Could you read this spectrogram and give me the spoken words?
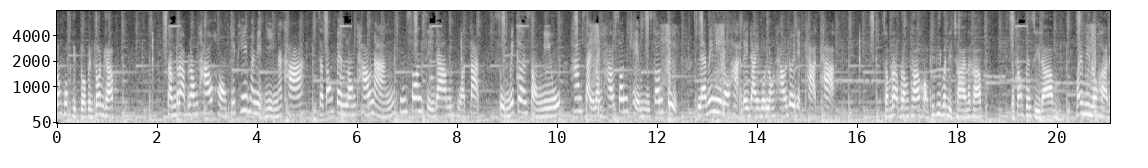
ต้องพกติดตัวเป็นต้นครับสำหรับรองเท้าของพี่ๆบัณฑิตหญิงนะคะ จะต้องเป็นรองเท้าหนัง หุ้มส้นสีดำ หัวตัด สูงไม่เกิน 2 นิ้ว ห้ามใส่รองเท้าส้นเข็มหรือส้นตึก และไม่มีโลหะใด ๆ บนรองเท้าโดยเด็ดขาดค่ะสำหรับรองเท้าของพี่ๆบัณฑิตชายนะครับ จะต้องเป็นสีดำ ไม่มีโลหะใ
